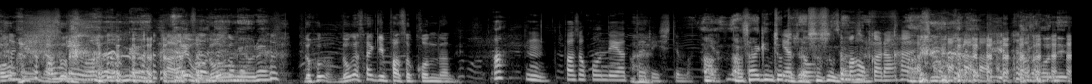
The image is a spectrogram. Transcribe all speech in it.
音源を。ね動画動画最近パソコンなんであ、うん、パソコンでやったりしてます。あやっあ最近ちょっとじゃあ進んだスマホから、はあスマホから パソコンにい。は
